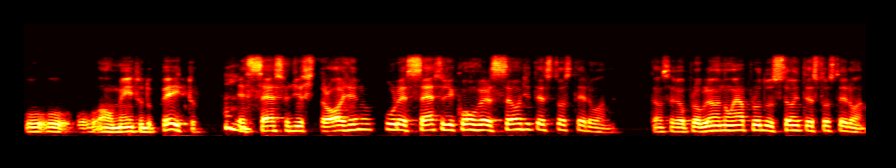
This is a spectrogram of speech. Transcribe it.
o, o, o, aumento do peito, uhum. excesso de estrógeno por excesso de conversão de testosterona. Então você vê, o problema não é a produção de testosterona.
